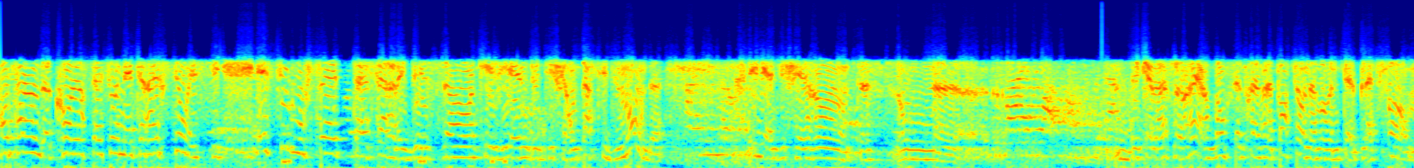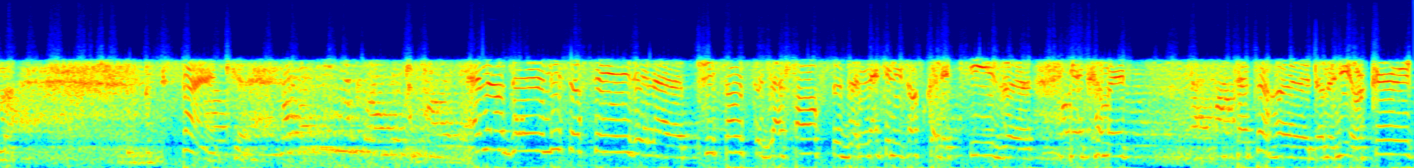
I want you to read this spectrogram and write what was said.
On parle de conversation et d'interaction ici. Et si vous faites affaire avec des gens qui viennent de différentes parties du monde, il y a différentes zones euh, décalage horaire, donc c'est très important d'avoir une telle plateforme. 5. Alors, de de la puissance, de la force, de l'intelligence collective, il y a comme un commentateur euh, dans le New Yorker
